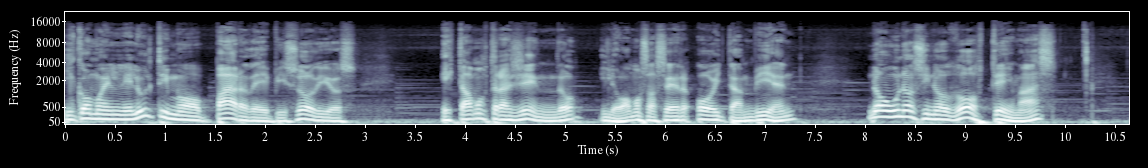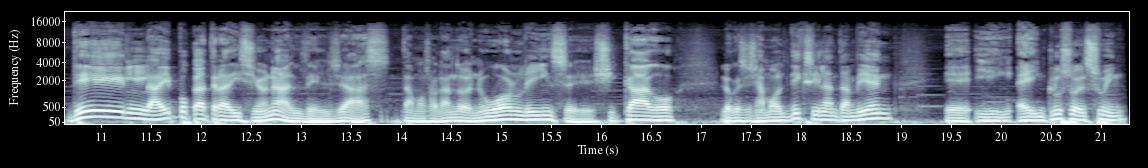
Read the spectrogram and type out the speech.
Y como en el último par de episodios estamos trayendo, y lo vamos a hacer hoy también, no uno sino dos temas de la época tradicional del jazz, estamos hablando de New Orleans, eh, Chicago, lo que se llamó el Dixieland también, eh, e incluso el swing,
